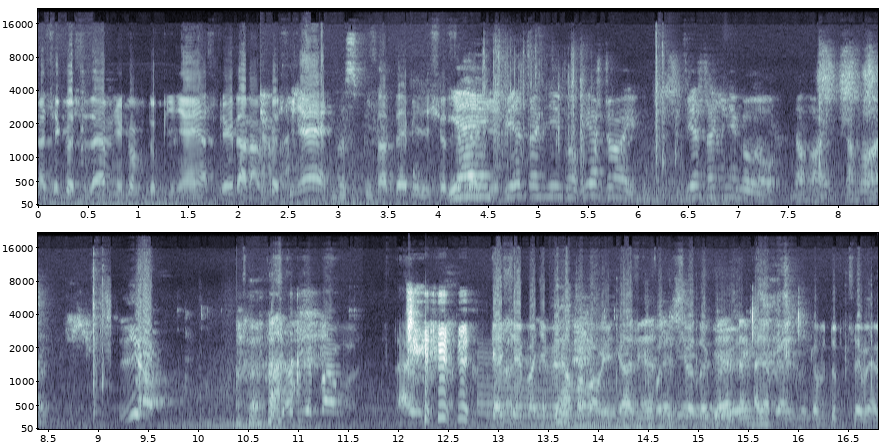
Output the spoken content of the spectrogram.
Znaczy gościu w niego w dupi. Nie, ja spierdalam. Gościu, nie! Bez. Za debil, środku Jedź, drogi. wjeżdżaj w niego, wjeżdżaj! Wjeżdżaj w niego! Dawaj, dawaj! Jo! To się odjebało. Stary. Gościu chyba nie wyhamował i gaz Wjeżdżaj, podniesiło do góry, a ja prawie w niego wdupcyłem.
